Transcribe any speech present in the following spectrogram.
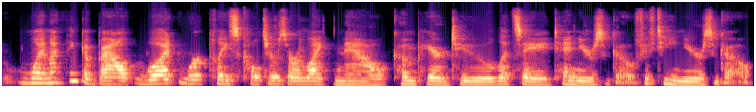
when I think about what workplace cultures are like now compared to, let's say, 10 years ago, 15 years ago,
